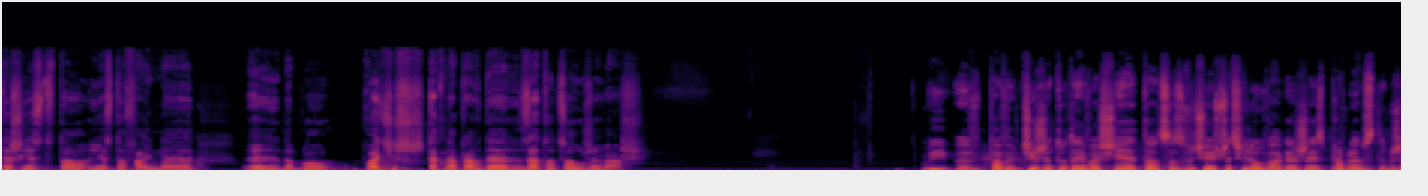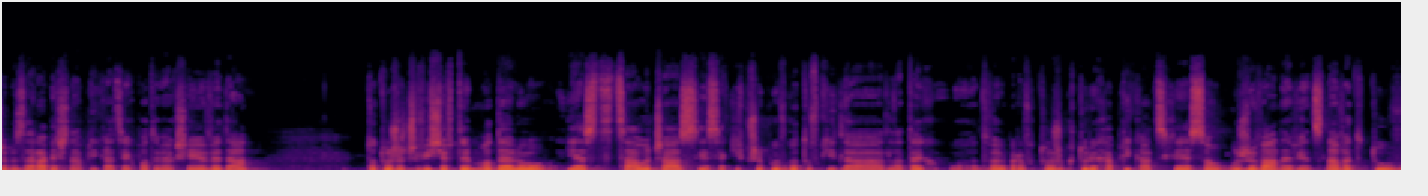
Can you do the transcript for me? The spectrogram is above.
też jest to, jest to fajne, no bo płacisz tak naprawdę za to, co używasz. I powiem Ci, że tutaj właśnie to, co zwróciłeś przed chwilą uwagę, że jest problem z tym, żeby zarabiać na aplikacjach po tym, jak się je wyda, to tu rzeczywiście w tym modelu jest cały czas jest jakiś przypływ gotówki dla, dla tych deweloperów, którzy, których aplikacje są używane, więc nawet tu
